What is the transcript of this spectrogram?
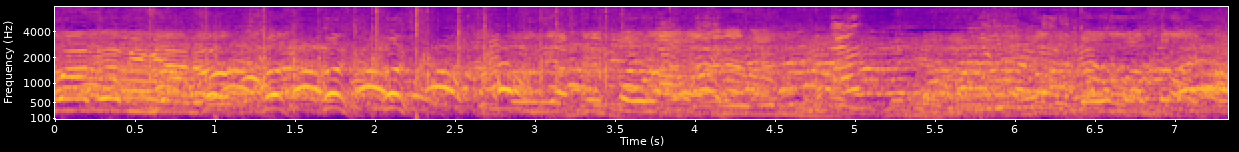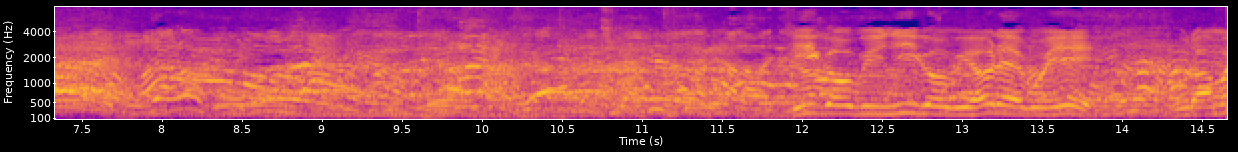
သွားခဲ့ပြီဗျာနော် ပုံရတင်ပေါ်လာတယ်တော့မစတိုက်ရတော့ ညီကုန်ပြီညီကုန်ပြီဟုတ်တယ်ကိုကြီးကိုတော် မ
